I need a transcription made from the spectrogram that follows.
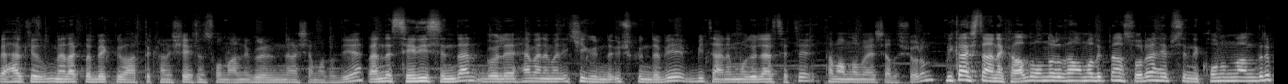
Ve herkes merakla bekliyor artık hani şehrin son halini görelim ne aşamada diye. Ben de serisinden böyle hemen hemen 2 günde 3 günde bir bir tane modüler seti tamamlamaya çalışıyorum. Birkaç tane kaldı. Onları da tamamladıktan sonra hepsini konumlandırıp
